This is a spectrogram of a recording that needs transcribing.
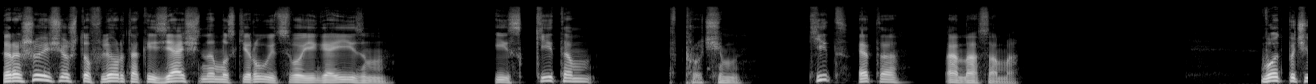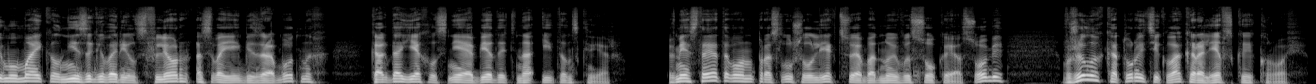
Хорошо еще, что Флёр так изящно маскирует свой эгоизм. И с Китом... Впрочем, Кит — это она сама. Вот почему Майкл не заговорил с Флёр о своих безработных, когда ехал с ней обедать на Итон-сквер. Вместо этого он прослушал лекцию об одной высокой особе, в жилах которой текла королевская кровь.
